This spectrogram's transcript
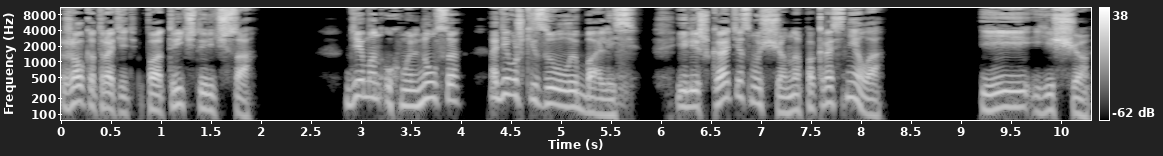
жалко тратить по три-четыре часа. Демон ухмыльнулся, а девушки заулыбались, и лишь Катя смущенно покраснела. — и еще.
